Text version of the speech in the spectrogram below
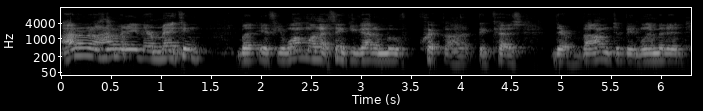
I don't know how many they're making, but if you want one, I think you got to move quick on it because they're bound to be limited.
